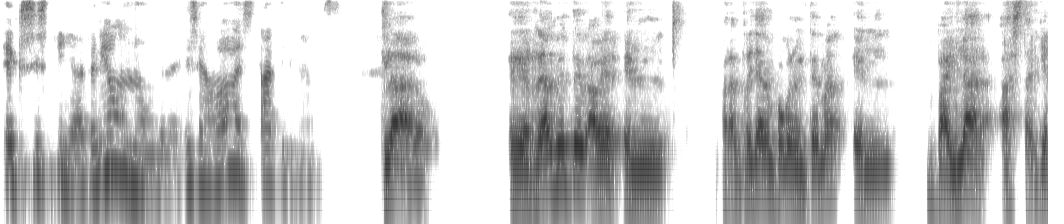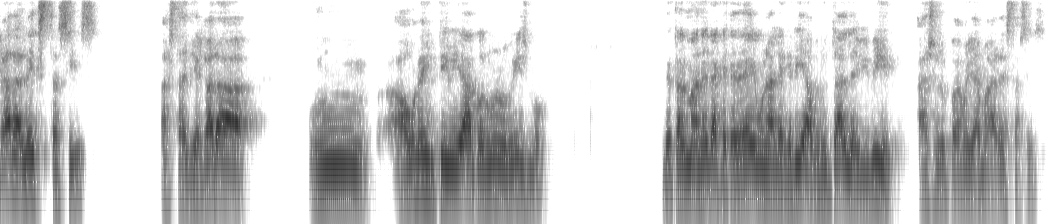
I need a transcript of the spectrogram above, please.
existía, tenía un nombre y se llamaba Static Dance. Claro. Eh, realmente, a ver, el, para entrar ya un poco en el tema, el bailar hasta llegar al éxtasis, hasta llegar a, a una intimidad con uno mismo, de tal manera que te dé una alegría brutal de vivir, a eso lo podemos llamar éxtasis.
